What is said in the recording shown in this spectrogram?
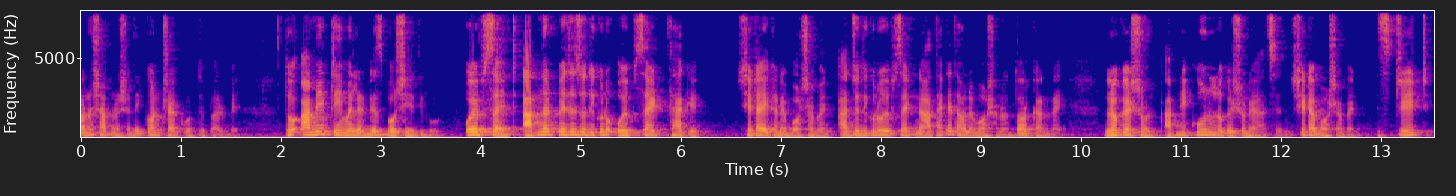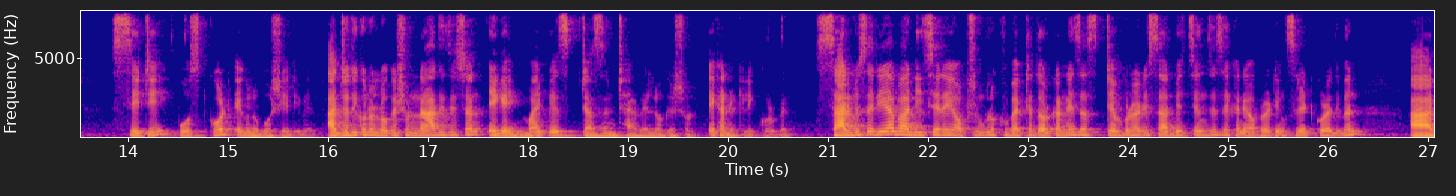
মানুষ আপনার সাথে কন্ট্রাক্ট করতে পারবে। তো আমি একটা ইমেল অ্যাড্রেস বসিয়ে দিব। ওয়েবসাইট আপনার পেজে যদি কোনো ওয়েবসাইট থাকে, সেটা এখানে বসাবেন। আর যদি কোনো ওয়েবসাইট না থাকে, তাহলে বসানোর দরকার নাই। লোকেশন আপনি কোন লোকেশনে আছেন, সেটা বসাবেন। স্ট্রিট সিটি পোস্ট কোড এগুলো বসিয়ে দিবেন। আর যদি কোনো লোকেশন না দিতে চান again my page doesn't have a location এখানে ক্লিক করবেন। সার্ভিস এরিয়া বা নিচের এই অপশনগুলো খুব একটা দরকার নেই জাস্ট টেম্পোরারি সার্ভিস চেঞ্জেস এখানে অপারেটিং সিলেক্ট করে দিবেন। আর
